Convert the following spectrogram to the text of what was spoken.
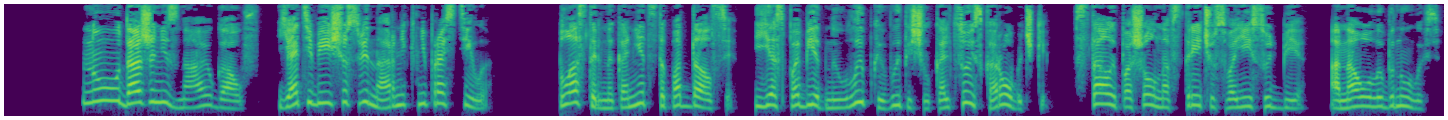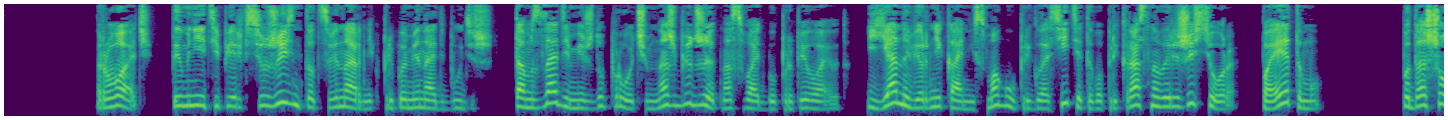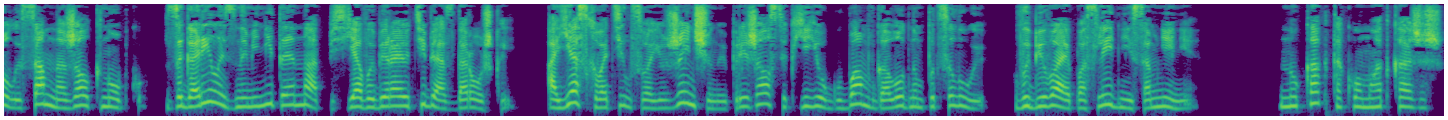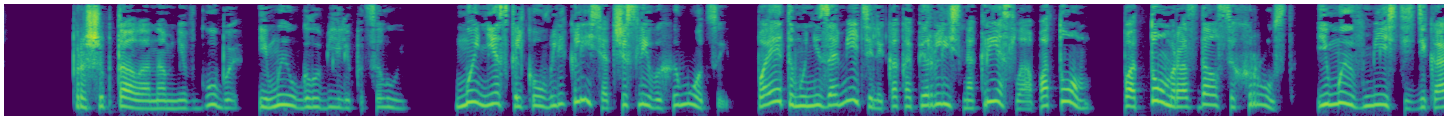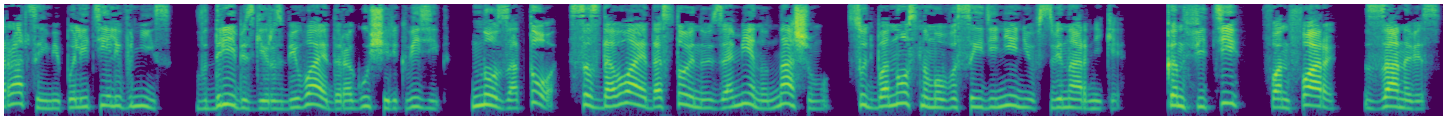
Ну, даже не знаю, Гауф, я тебе еще свинарник не простила. Пластырь наконец-то поддался, и я с победной улыбкой вытащил кольцо из коробочки, Встал и пошел навстречу своей судьбе. Она улыбнулась. «Рвач, ты мне теперь всю жизнь тот свинарник припоминать будешь. Там сзади, между прочим, наш бюджет на свадьбу пропивают. И я наверняка не смогу пригласить этого прекрасного режиссера. Поэтому...» Подошел и сам нажал кнопку. Загорелась знаменитая надпись «Я выбираю тебя с дорожкой». А я схватил свою женщину и прижался к ее губам в голодном поцелуе выбивая последние сомнения. «Ну как такому откажешь?» Прошептала она мне в губы, и мы углубили поцелуй. Мы несколько увлеклись от счастливых эмоций, поэтому не заметили, как оперлись на кресло, а потом, потом раздался хруст, и мы вместе с декорациями полетели вниз, вдребезги разбивая дорогущий реквизит. Но зато создавая достойную замену нашему судьбоносному воссоединению в свинарнике. Конфетти, фанфары, занавес.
